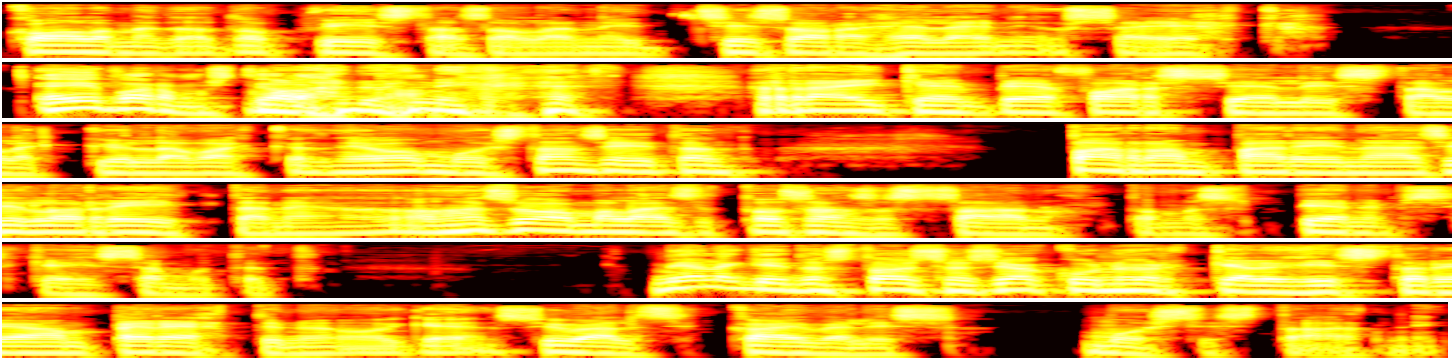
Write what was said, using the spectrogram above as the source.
3 tai top 5 tasolla, niin Chisora Helenius ei ehkä Ei varmasti mahdu niin räikeimpien farssien listalle kyllä, vaikka joo, muistan siitä on parran pärinää silloin riittänyt. Onhan suomalaiset osansa saanut tuommoisissa pienemmissä kehissä, mutta et mielenkiintoista olisi, jos joku nyrkkeilyhistoria on perehtynyt oikein syvällisesti kaivelis muististaa, että niin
